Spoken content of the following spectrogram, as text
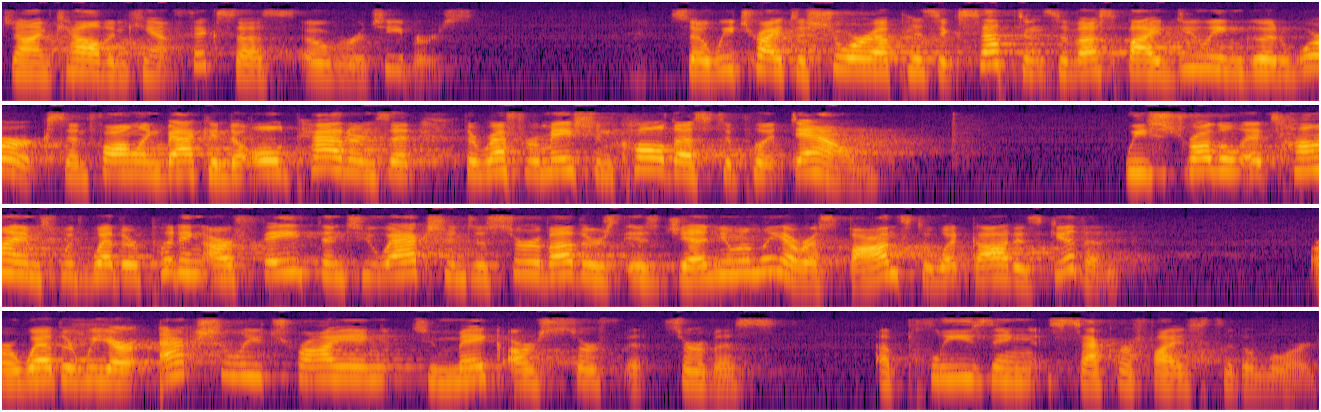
John Calvin can't fix us overachievers. So we try to shore up his acceptance of us by doing good works and falling back into old patterns that the Reformation called us to put down. We struggle at times with whether putting our faith into action to serve others is genuinely a response to what God has given, or whether we are actually trying to make our service a pleasing sacrifice to the Lord.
